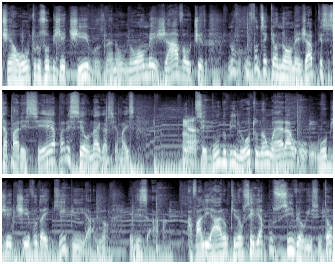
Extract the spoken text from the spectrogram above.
tinha outros objetivos, né? Não, não almejava o título. Não, não, vou dizer que eu não almejava, porque se, se aparecer, apareceu, né, Garcia? Mas é. segundo o Binotto, não era o, o objetivo da equipe. Não, eles a, avaliaram que não seria possível isso. Então,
